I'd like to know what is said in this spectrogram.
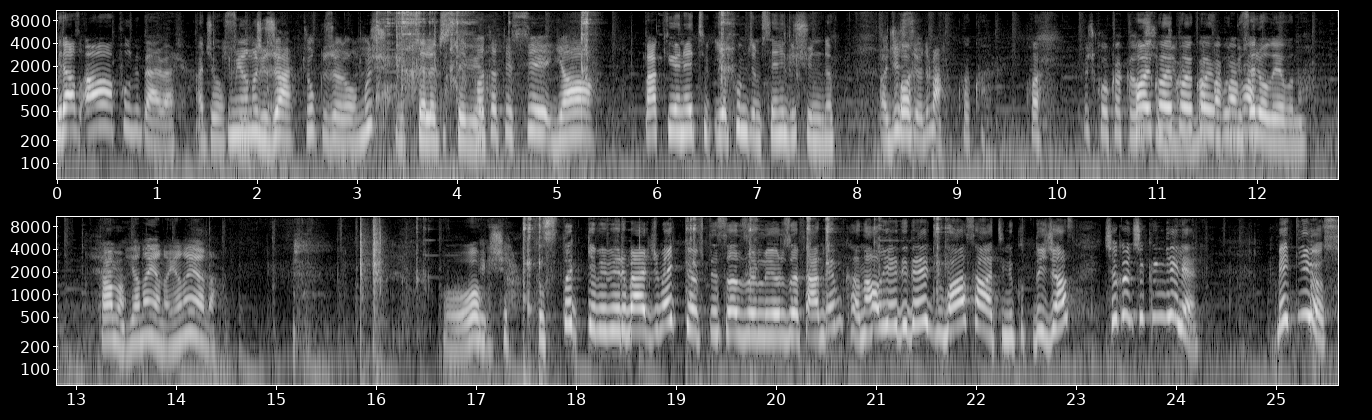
Biraz aa pul biber ver. Acı olsun. Kimyonu güzel. Çok güzel olmuş. Yüksel acı seviyor. Patatesi, yağ, Bak yönetim yapımcım seni düşündüm. acı Koy. istiyor değil mi? Koy koy. Koy Hiç korkak koy koy alışmayacağım. koy. Bak, koy. bak, Bu bak, güzel bak. oluyor bunu. Tamam. Yana yana yana yana. Oh. Ekşi. Fıstık gibi bir mercimek köftesi hazırlıyoruz efendim. Kanal 7'de cuma saatini kutlayacağız. Çıkın çıkın gelin. Bekliyoruz.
